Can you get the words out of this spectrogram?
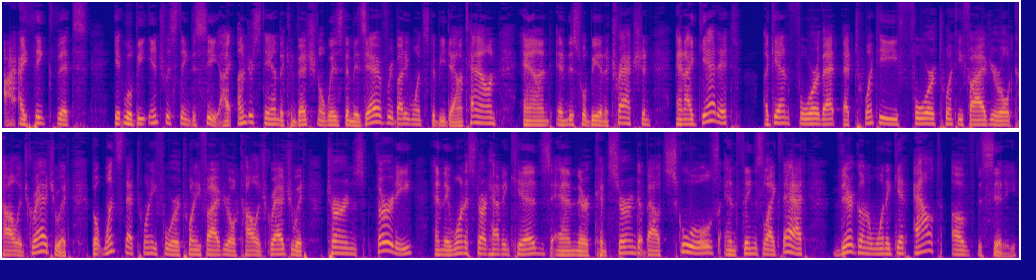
I, I think that it will be interesting to see. I understand the conventional wisdom is everybody wants to be downtown and, and this will be an attraction. And I get it again for that, that 24, 25 year old college graduate. But once that 24 or 25 year old college graduate turns 30 and they want to start having kids and they're concerned about schools and things like that, they're going to want to get out of the city.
